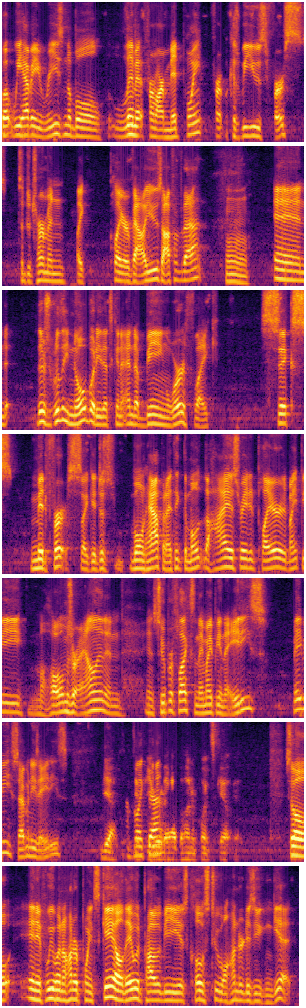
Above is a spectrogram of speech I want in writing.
but we have a reasonable limit from our midpoint for because we use first to determine like player values off of that Hmm. and there's really nobody that's going to end up being worth like six mid firsts. Like it just won't happen. I think the most the highest rated player it might be Mahomes or Allen and in Superflex, and they might be in the 80s, maybe 70s, 80s. Yeah, something like you that. were to have the hundred point scale. Yeah. So, and if we went a 100 point scale, they would probably be as close to 100 as you can get.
